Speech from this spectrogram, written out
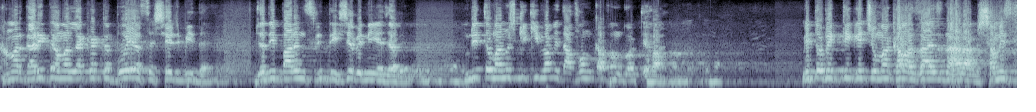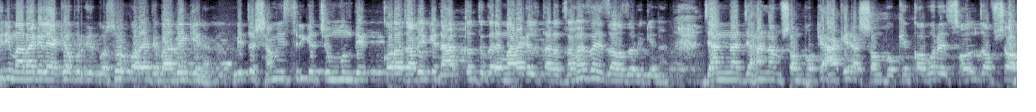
আমার গাড়িতে আমার লেখা একটা বই আছে, শেষ বিদায়। যদি পারেন, স্মৃতি হিসেবে নিয়ে যাবেন। মৃত মানুষকে কীভাবে দাফন কাফন করতে হয়? মৃত ব্যক্তিকে চুমা খাওয়া যায় না, হারাম। স্বামী স্ত্রী মারা গেলে একে অপরকে গোসল করাইতে পারবে কিনা? মৃত স্বামী স্ত্রীকে চুম্বন করা যাবে কিনা? আত্মহত্যা করে মারা গেলে তারা জানা যায় যাওয়া যাবে কিনা? জান্নাত, জাহান্নাম সম্পর্কে, আখেরাত সম্পর্কে, কবরের সলজব সহ,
